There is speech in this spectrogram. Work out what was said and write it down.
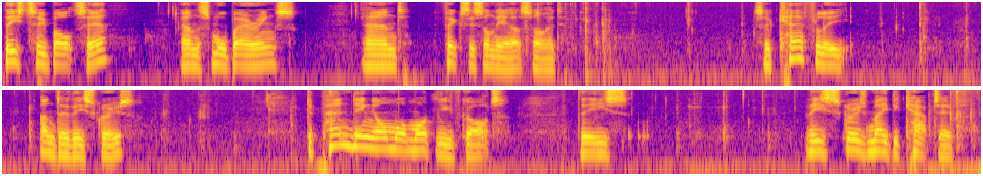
these two bolts here and the small bearings and fix this on the outside. So carefully undo these screws. Depending on what model you've got, these these screws may be captive.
